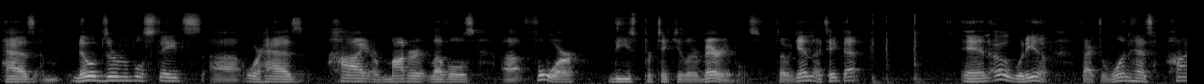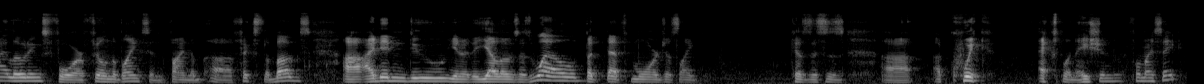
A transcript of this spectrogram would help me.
has no observable states or has high or moderate levels uh, for these particular variables. So again, I take that and oh, what do you know? Factor one has high loadings for fill in the blanks and find the uh, fix the bugs. Uh, I didn't do you know the yellows as well, but that's more just like because this is uh, a quick explanation for my sake.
